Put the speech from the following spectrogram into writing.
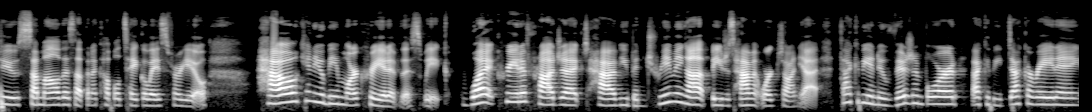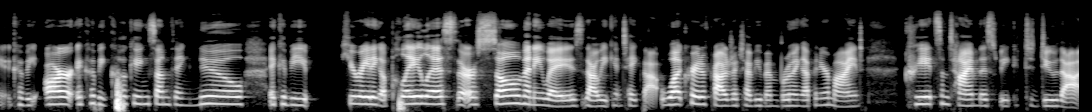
to sum all this up in a couple takeaways for you. How can you be more creative this week? What creative project have you been dreaming up but you just haven't worked on yet? That could be a new vision board, that could be decorating, it could be art, it could be cooking something new, it could be curating a playlist. There are so many ways that we can take that. What creative project have you been brewing up in your mind? Create some time this week to do that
